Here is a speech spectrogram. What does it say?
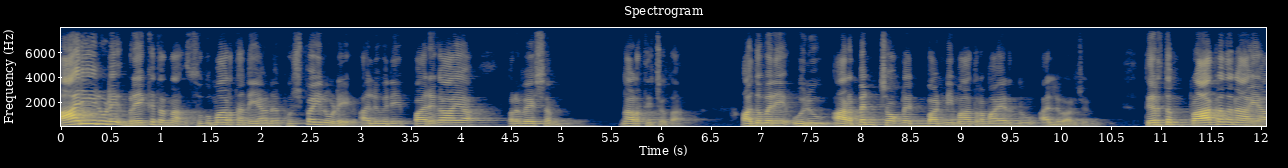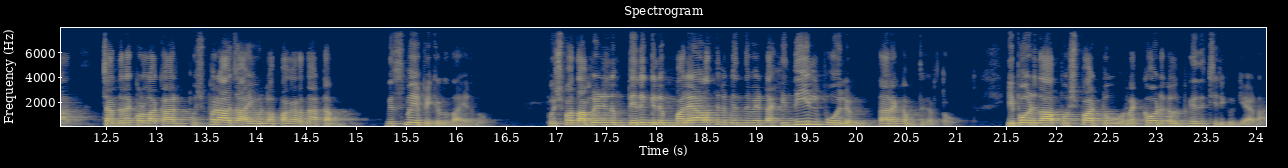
ആര്യയിലൂടെ ബ്രേക്ക് തന്ന സുകുമാർ തന്നെയാണ് പുഷ്പയിലൂടെ അലുവിനെ പരകായ പ്രവേശം നടത്തിച്ചത്. അതുവരെ ഒരു അർബൻ ചോക്ലേറ്റ് ബണ്ണി മാത്രമായിരുന്നു അല്ലു അർജുൻ. തീർത്തും പ്രാകൃതനായ ചന്ദനക്കൊള്ളക്കാരൻ പുഷ്പരാജായുള്ള പകർന്നാട്ടം വിസ്മയിപ്പിക്കുന്നതായിരുന്നു. പുഷ്പ തമിഴിലും തെലുങ്കിലും മലയാളത്തിലും എന്ന് വേണ്ട ഹിന്ദിയിൽ പോലും തരംഗം തീർത്തു. ഇപ്പോഴിതാ പുഷ്പ ടു റെക്കോർഡുകൾ ഭേദിച്ചിരിക്കുകയാണ്.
